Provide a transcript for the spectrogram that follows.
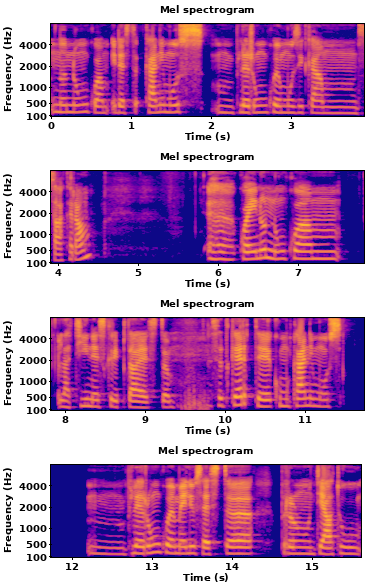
non nunquam id est canimus mm, plerunque musicam sacram uh, quae non nunquam latine scripta est. Sed certe cum canimus mm, plerunque melius est pronuntiatu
